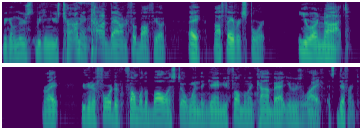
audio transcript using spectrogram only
We can lose. We can use term. I'm in combat on the football field. Hey, my favorite sport. You are not, right? You can afford to fumble the ball and still win the game. You fumble in combat, you lose a life. It's different.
